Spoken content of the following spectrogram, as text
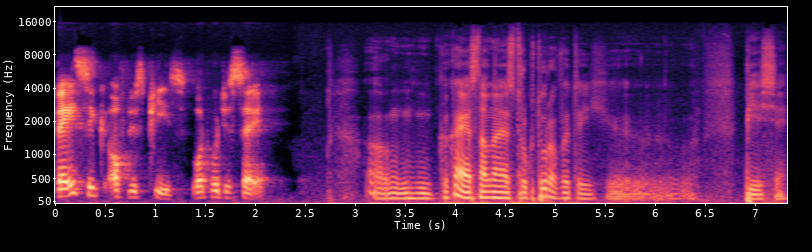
basic of this piece? What would you say? Эм, Какая основная структура в этой э, пьесе?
